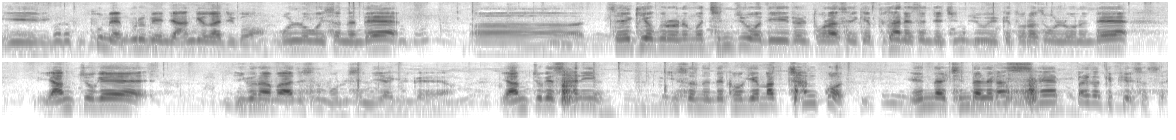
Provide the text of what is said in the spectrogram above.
이 품에 무릎에 이제 안겨가지고 올라오고 있었는데 어, 제 기억으로는 뭐 진주 어디를 돌아서 이렇게 부산에서 이제 진주 이렇게 돌아서 올라오는데 양쪽에 이건 아마 아저씨도 모르시는 이야기일 거예요. 양쪽에 산이 있었는데 거기에 막 창꽃 옛날 진달래가 새빨갛게 피어 있었어요.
